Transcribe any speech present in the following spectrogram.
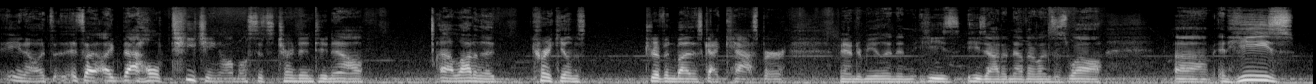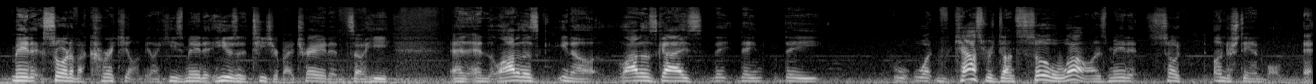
you know, it's it's a, like that whole teaching almost. It's turned into now. a lot of the curriculums driven by this guy Casper Vandermeulen, and he's he's out of Netherlands as well, um, and he's made it sort of a curriculum. Like he's made it. He was a teacher by trade, and so he, and and a lot of those, you know, a lot of those guys, they they they, what Kasper's done so well has made it so understandable. Eh,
